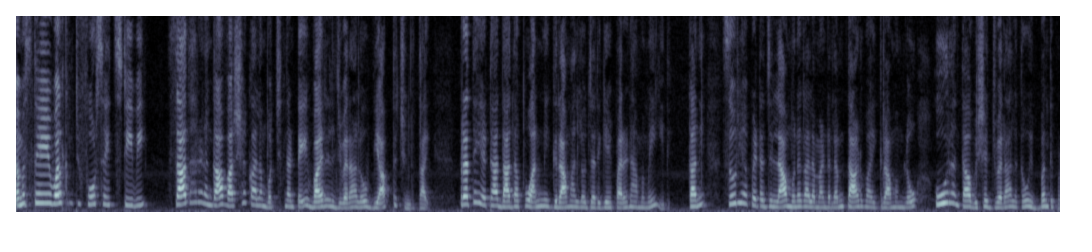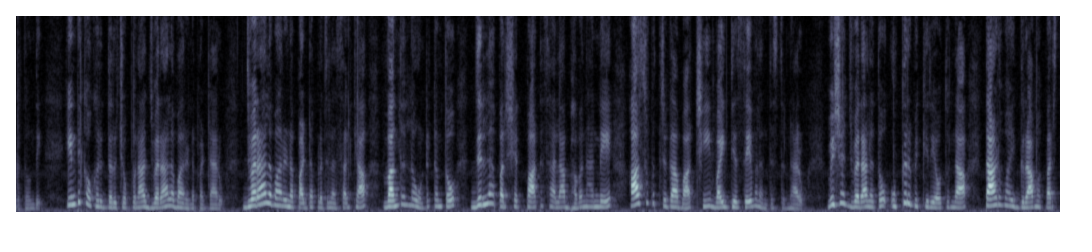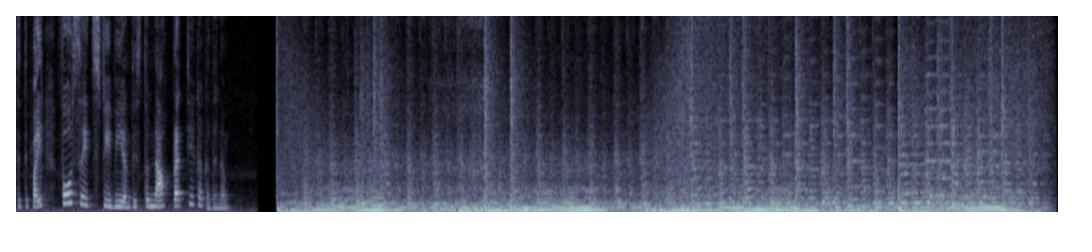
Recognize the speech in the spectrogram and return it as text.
నమస్తే welcome to four sites TV సాధారణంగా వర్షాకాలం వచ్చిందంటే వైరల్ జ్వరాలు వ్యాప్తి చెందుతాయి. ప్రతి ఏటా దాదాపు అన్ని గ్రామాల్లో జరిగే పరిణామమే ఇది. కానీ సూర్యాపేట జిల్లా మునగాల మండలం తాడువాయి గ్రామంలో ఊరంతా విష జ్వరాలతో ఇబ్బంది పడుతోంది. ఇంటికొకరిద్దరు చొప్పున జ్వరాల బారిన పడ్డారు. జ్వరాల బారిన పడ్డ ప్రజల సంఖ్య వందల్లో ఉండటంతో జిల్లా పరిషత్ పాఠశాల భవనాన్నే ఆసుపత్రిగా మార్చి వైద్య సేవలందిస్తున్నారు విష జ్వరాలతో ఉక్కిరిబిక్కిరి అవుతున్న తాడువాయి గ్రామ పరిస్థితిపై ఫోర్ సైట్స్ టీవీ అందిస్తున్న ప్రత్యేక కథనం.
